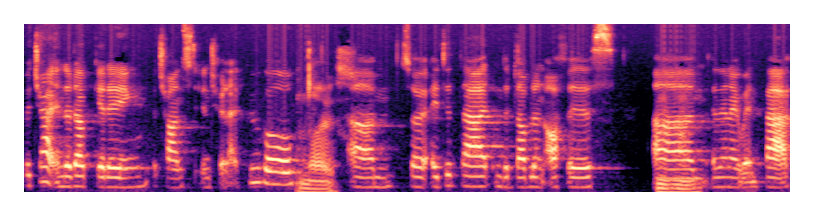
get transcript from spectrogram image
but yeah, I ended up getting a chance to intern at Google. nice. Um, so I did that in the Dublin office. Mhm. Um, and then I went back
